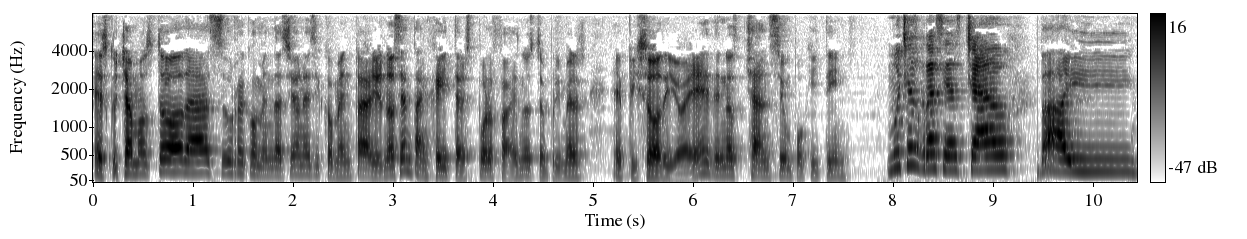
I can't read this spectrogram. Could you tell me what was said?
Escuchamos todas sus recomendaciones y comentarios. No sean tan haters, porfa. Es nuestro primer episodio, ¿eh? Denos chance un poquitín. Muchas gracias, chao. Bye.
